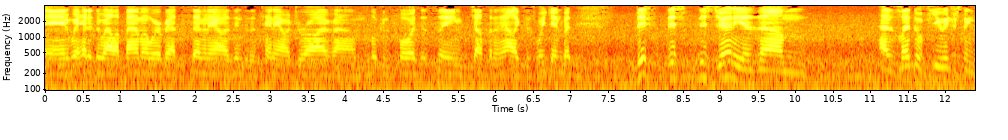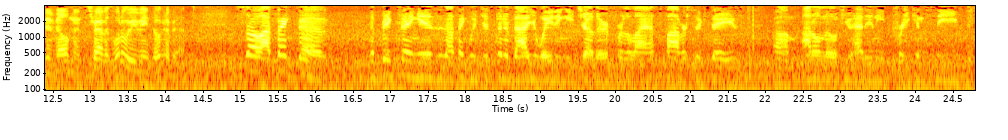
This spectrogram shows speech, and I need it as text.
and we're headed to Alabama. We're about seven hours into the 10 hour drive. Um, looking forward to seeing Justin and Alex this weekend. But this this this journey has um, has led to a few interesting developments. Travis, what have we been talking about? So I think the the big thing is is I think we've just been evaluating each other for the last five or six days. Um, I don't know if you had any preconceived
